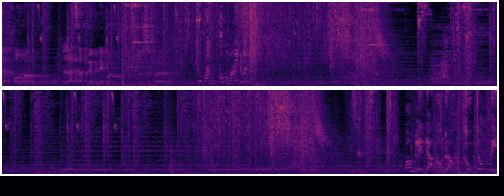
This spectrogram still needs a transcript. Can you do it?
จักเคารพและสำนึกในบุญคุณอยู่เสมอ ระวังพุ่มไม้ด้วย ป้อมเลนดักของเราถูกโจมตี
